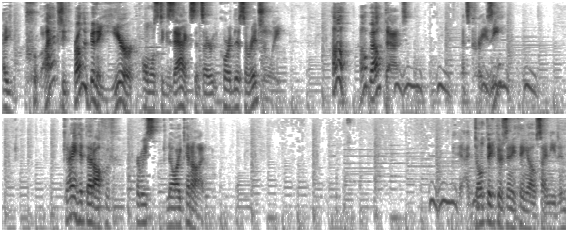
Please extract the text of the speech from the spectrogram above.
I, I, actually, it's probably been a year, almost exact, since I recorded this originally. How about that? That's crazy. Can I hit that off of Hermes? No, I cannot. Okay, I don't think there's anything else I need in.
